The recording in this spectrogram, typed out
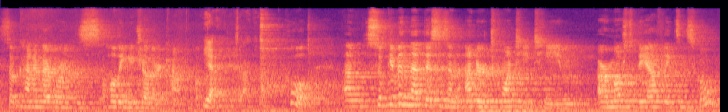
So kind of everyone's holding each other accountable. Yeah, exactly. Cool. Um, so given that this is an under 20 team, are most of the athletes in school?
